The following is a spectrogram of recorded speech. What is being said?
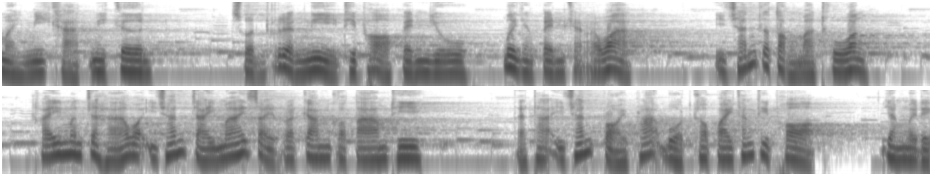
ไม่มีขาดมีเกิน ส่วนเรื่องหนี้ที่พ่อเป็นอยู่เมื่อยังเป็นคารวาสอีฉันก็ต้องมาทวง ใครมันจะหาว่าอีฉันใจไม้ใส่ระกรรมก็ตามที แต่ถ้าอีฉันปล่อยพระบวชเข้าไปทั้งที่พ่อ ยังไม่ได้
